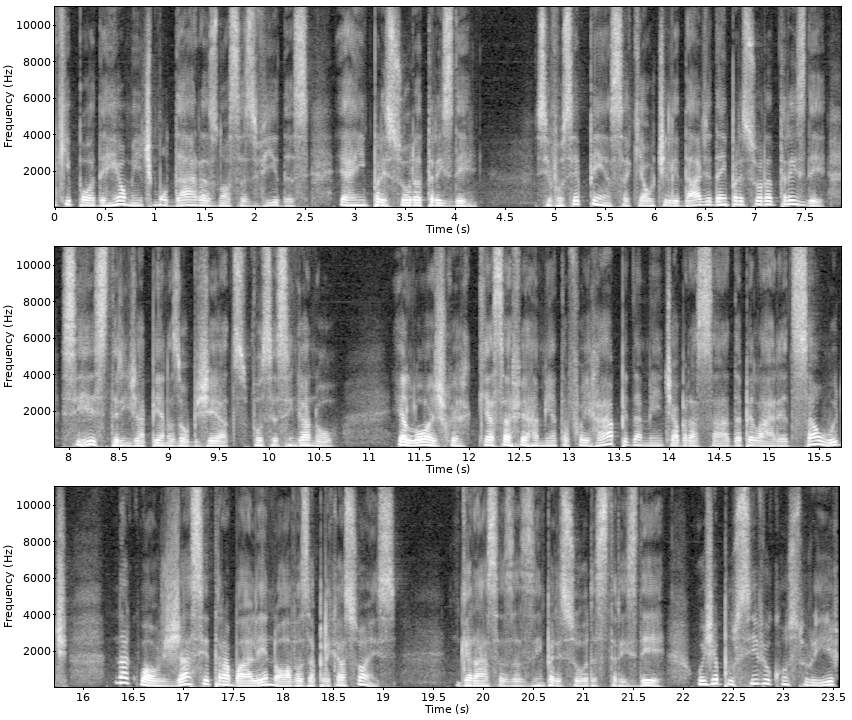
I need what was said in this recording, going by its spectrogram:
e que podem realmente mudar as nossas vidas é a impressora 3D. Se você pensa que a utilidade da impressora 3D se restringe apenas a objetos, você se enganou. É lógico que essa ferramenta foi rapidamente abraçada pela área de saúde, na qual já se trabalha em novas aplicações. Graças às impressoras 3D, hoje é possível construir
